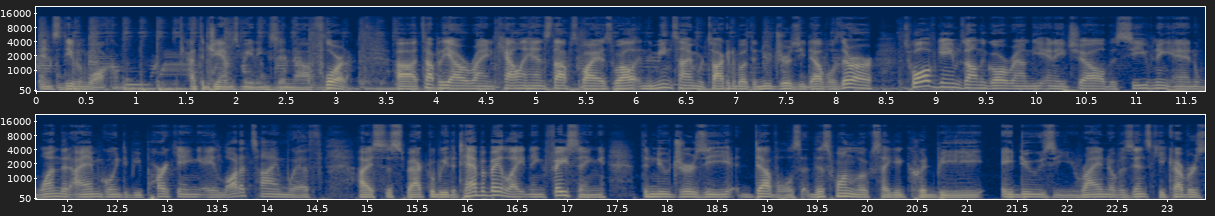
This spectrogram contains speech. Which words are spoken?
and Stephen Walkom at the Jams meetings in uh, Florida. Uh, top of the hour, Ryan Callahan stops by as well. In the meantime, we're talking about the New Jersey Devils. There are 12 games on the go around the NHL this evening, and one that I am going to be parking a lot of time with, I suspect, will be the Tampa Bay Lightning facing the New Jersey Devils. This one looks like it could be a doozy. Ryan Novozinsky covers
